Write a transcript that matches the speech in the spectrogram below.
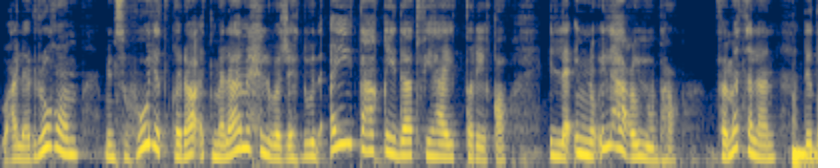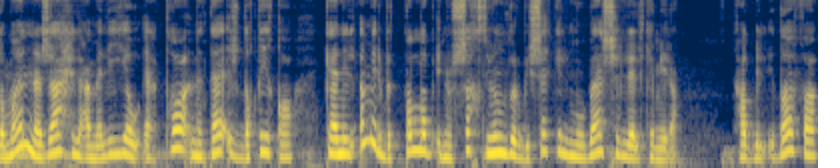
وعلى الرغم من سهولة قراءة ملامح الوجه دون أي تعقيدات في هاي الطريقة إلا إنه إلها عيوبها فمثلا لضمان نجاح العملية وإعطاء نتائج دقيقة كان الأمر بتطلب إنه الشخص ينظر بشكل مباشر للكاميرا هذا بالإضافة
